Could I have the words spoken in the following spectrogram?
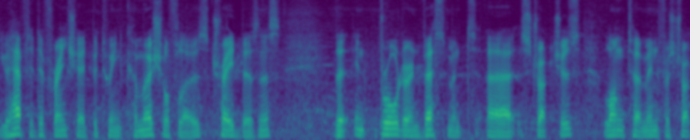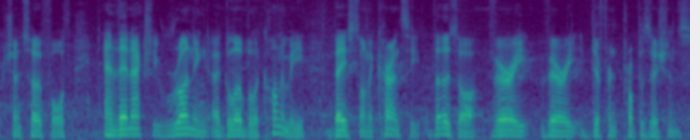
you have to differentiate between commercial flows, trade business, the in broader investment uh, structures, long-term infrastructure and so forth, and then actually running a global economy based on a currency. Those are very, very different propositions.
